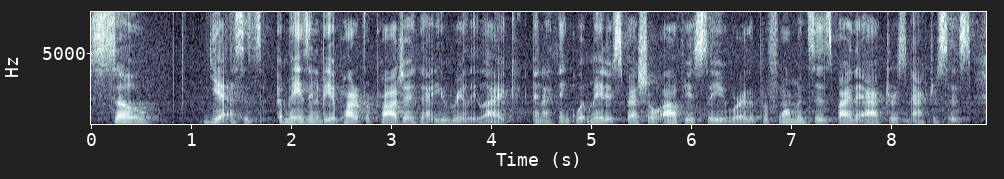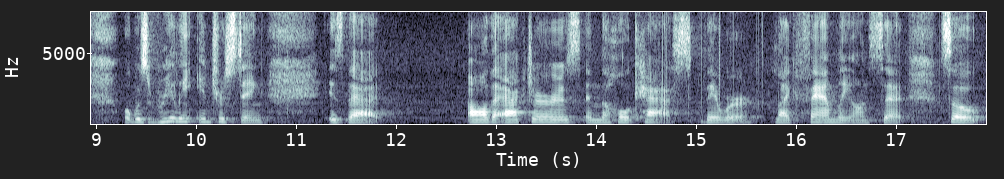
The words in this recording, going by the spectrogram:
So, yes, it's amazing to be a part of a project that you really like. And I think what made it special, obviously, were the performances by the actors and actresses. What was really interesting is that all the actors and the whole cast, they were like family on set. So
